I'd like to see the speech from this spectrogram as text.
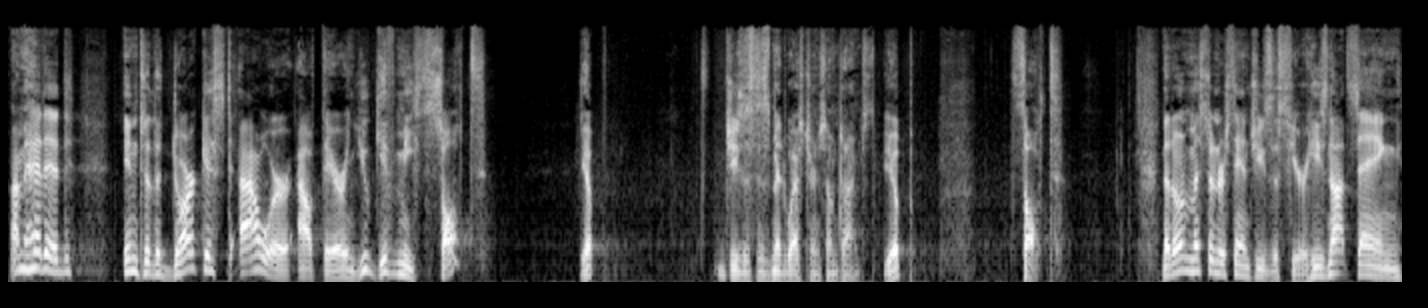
I'm headed into the darkest hour out there, and you give me salt? Yep. Jesus is Midwestern sometimes. Yep. Salt. Now, don't misunderstand Jesus here. He's not saying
